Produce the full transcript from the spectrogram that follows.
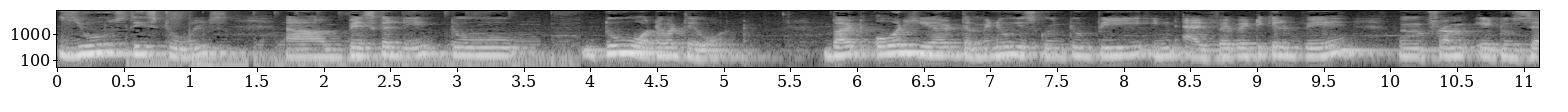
use these tools uh, basically to do whatever they want. But over here the menu is going to be in alphabetical way um, from a to z.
